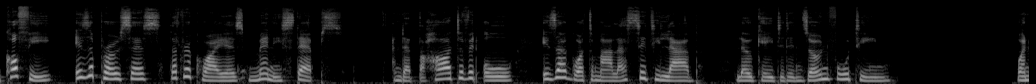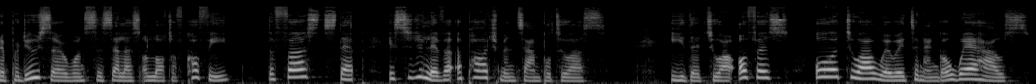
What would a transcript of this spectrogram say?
coffee is a process that requires many steps, and at the heart of it all is our Guatemala City Lab, located in Zone 14. When a producer wants to sell us a lot of coffee, the first step is to deliver a parchment sample to us, either to our office or to our Huehuetenango warehouse.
